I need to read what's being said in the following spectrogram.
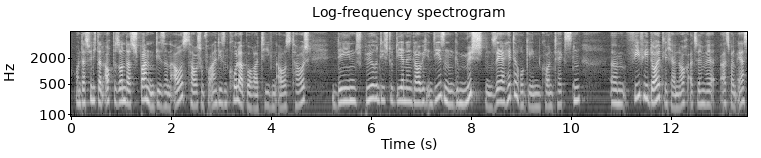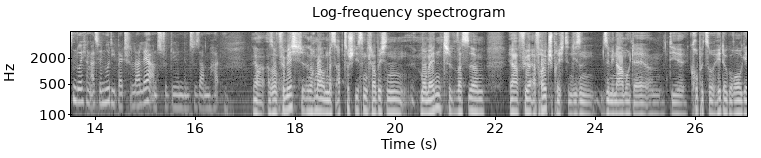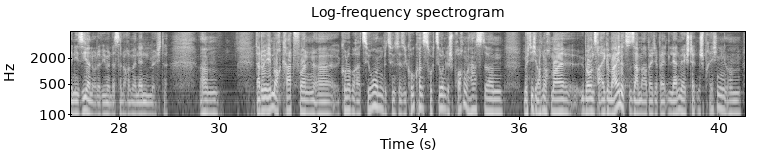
Und das finde ich dann auch besonders spannend, diesen Austausch und vor allem diesen kollaborativen Austausch. Den spüren die Studierenden, glaube ich, in diesen gemischten, sehr heterogenen Kontexten ähm, viel, viel deutlicher noch, als, wenn wir, als beim ersten Durchgang, als wir nur die Bachelor-Lehramtsstudierenden zusammen hatten. Ja, also für mich nochmal, um das abzuschließen, glaube ich, ein Moment, was ähm, ja für Erfolg spricht in diesem Seminarmodell, ähm, die Gruppe zu heterogenisieren oder wie man das dann auch immer nennen möchte. Ähm, da du eben auch gerade von äh, Kollaboration bzw. Co-Konstruktion gesprochen hast, ähm, möchte ich auch nochmal über unsere allgemeine Zusammenarbeit bei den Lernwerkstätten sprechen. Ähm,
